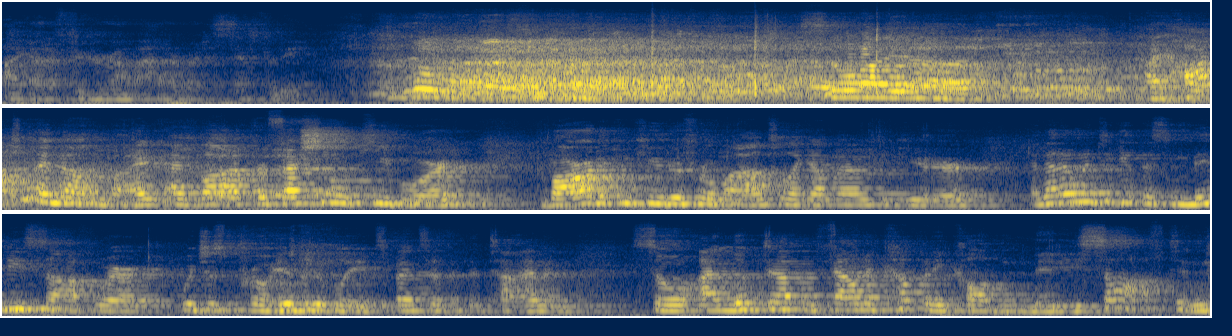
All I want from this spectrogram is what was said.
I got to figure out how to write a symphony. so I, uh, I hopped my mountain bike, I bought a professional keyboard, borrowed a computer for a while until I got my own computer, and then I went to get this MIDI software, which was prohibitively expensive at the time, and so I looked up and found a company called MIDI Soft, and,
